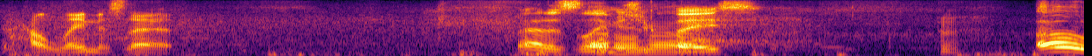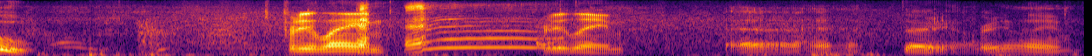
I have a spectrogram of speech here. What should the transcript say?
How lame is that? About as lame as your know. face. Oh, It's pretty lame. Pretty lame. yeah, pretty, damn. pretty lame.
